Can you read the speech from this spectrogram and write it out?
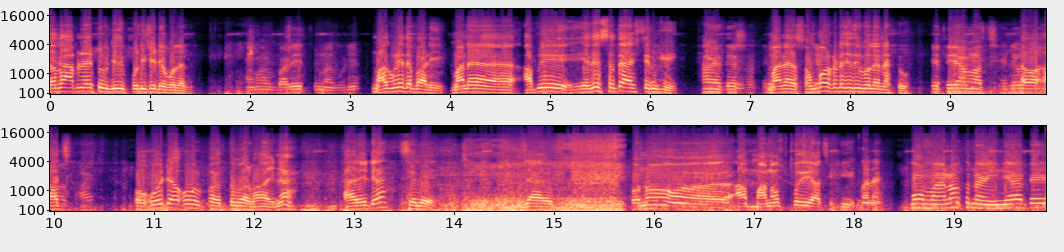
দাদা আপনার একটু যদি পরিচয়টা বলেন। আমার বাড়ি হচ্ছে মাগুরিয়া। মাগুড়িতে বাড়ি। মানে আপনি এদের সাথে আসছেন কি? হ্যাঁ এদের সাথে। মানে সম্পর্কটা যদি বলেন একটু। এতে আমার ছেলে আচ্ছা। ও ওইটা ও ও, তোমার ভাই না? আর এটা ছেলে। যাই হোক কোনো মানত করে আছে কি মানে? না মানত না ইনাদের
